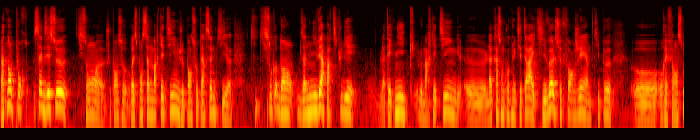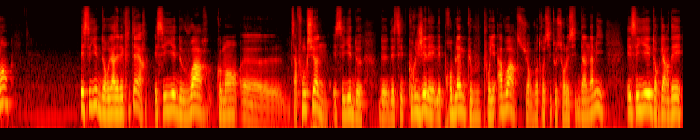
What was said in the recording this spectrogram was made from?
Maintenant, pour celles et ceux qui sont, euh, je pense aux responsables marketing, je pense aux personnes qui, euh, qui, sont dans un univers particulier, la technique, le marketing, euh, la création de contenu, etc., et qui veulent se forger un petit peu au référencement, essayez de regarder les critères, essayez de voir comment ça fonctionne, essayez de, de, corriger les, problèmes que vous pourriez avoir sur votre site ou sur le site d'un ami, essayez de regarder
